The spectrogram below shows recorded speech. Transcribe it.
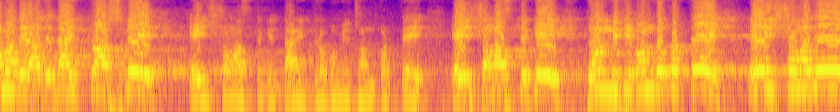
আমাদের হাতে দায়িত্ব আসলে এই সমাজ থেকে দারিদ্র বিমোচন করতে, এই সমাজ থেকে দুর্নীতি বন্ধ করতে, এই সমাজের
